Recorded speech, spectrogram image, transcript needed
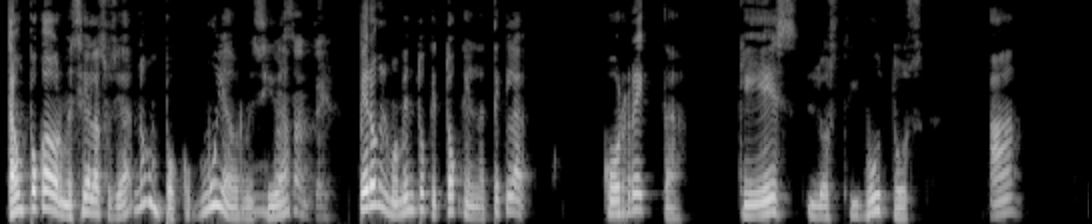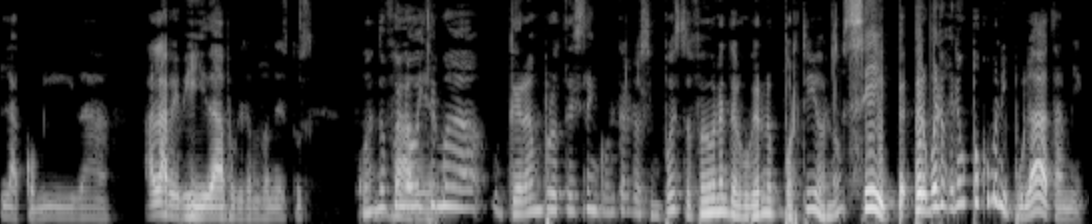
¿Está un poco adormecida la sociedad? No un poco, muy adormecida. Bastante. Pero en el momento que toquen la tecla correcta, que es los tributos a la comida, a la bebida, porque seamos honestos. ¿Cuándo fue Va la última gran protesta en contra de los impuestos? Fue durante el gobierno de Portillo, ¿no? Sí, pe- pero bueno, era un poco manipulada también.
